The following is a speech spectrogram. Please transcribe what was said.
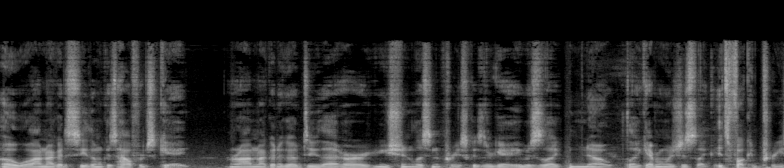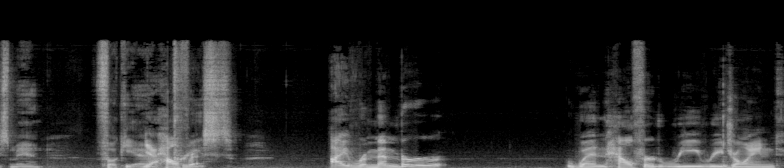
oh, well, I'm not going to see them because Halford's gay. Or I'm not going to go do that, or you shouldn't listen to priests because they're gay. It was like, no. Like, everyone was just like, it's fucking Priest, man. Fuck yeah. Yeah, Halford- Priest. I remember when Halford re rejoined.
